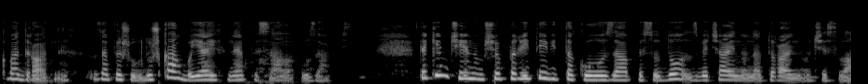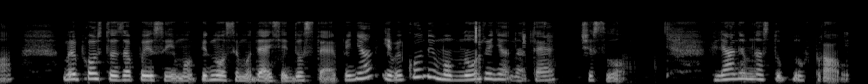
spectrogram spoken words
квадратних. Запишу в дужках, бо я їх не писала у записі. Таким чином, щоб перейти від такого запису до звичайно натурального числа, ми просто записуємо, підносимо 10 до степеня і виконуємо множення на те число. Глянемо наступну вправу.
